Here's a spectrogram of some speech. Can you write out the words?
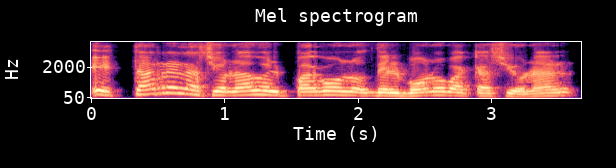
¿Está relacionado el pago del bono vacacional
